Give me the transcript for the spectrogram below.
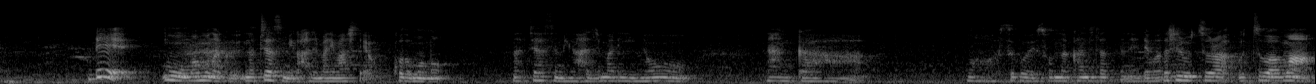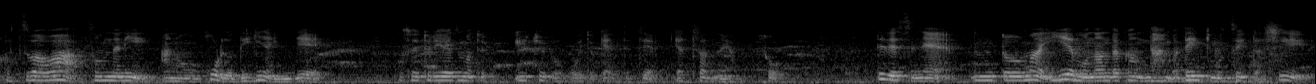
でもう間もなく夏休みが始まりましたよ。子供の夏休みが始まりのなんかもうすごいそんな感じだったね。で私の器器はまあ器はそんなにあのホールドできないんでそれとりあえず、まあ、YouTube を置いとけっててやってたんだよ。そう。でですねうんとまあ家もなんだかんだ、まあ、電気もついたし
